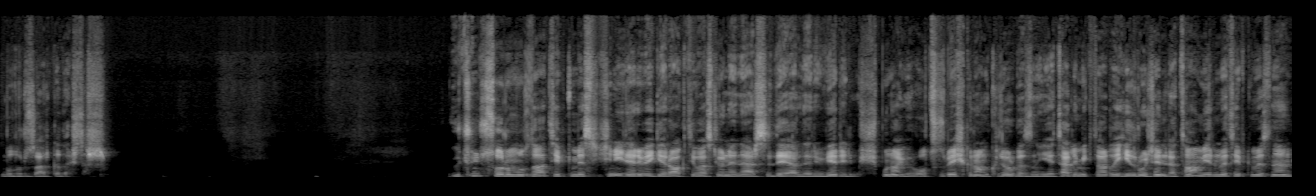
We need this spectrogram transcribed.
buluruz arkadaşlar. Üçüncü sorumuzda tepkimesi için ileri ve geri aktivasyon enerjisi değerleri verilmiş. Buna göre 35 gram klor gazının yeterli miktarda hidrojen ile tam verimle tepkimesinden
